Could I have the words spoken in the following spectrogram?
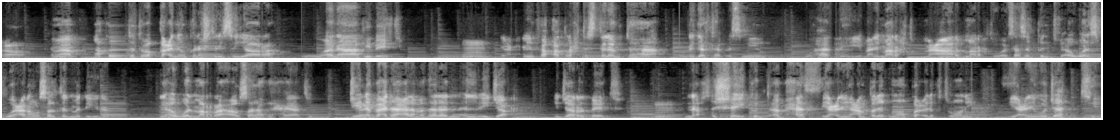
آه. تمام؟ ما كنت أتوقع إني ممكن أشتري سيارة وأنا في بيتي. مم. يعني فقط رحت استلمتها ونقلتها باسمي وهذه هي يعني ما رحت معارض ما رحت واساسا كنت في أول أسبوع أنا وصلت المدينة لأول مرة أوصلها في حياتي. جينا. بعدها على مثلا الإيجار إيجار البيت. مم. نفس الشيء كنت أبحث يعني عن طريق موقع إلكتروني يعني وجدت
